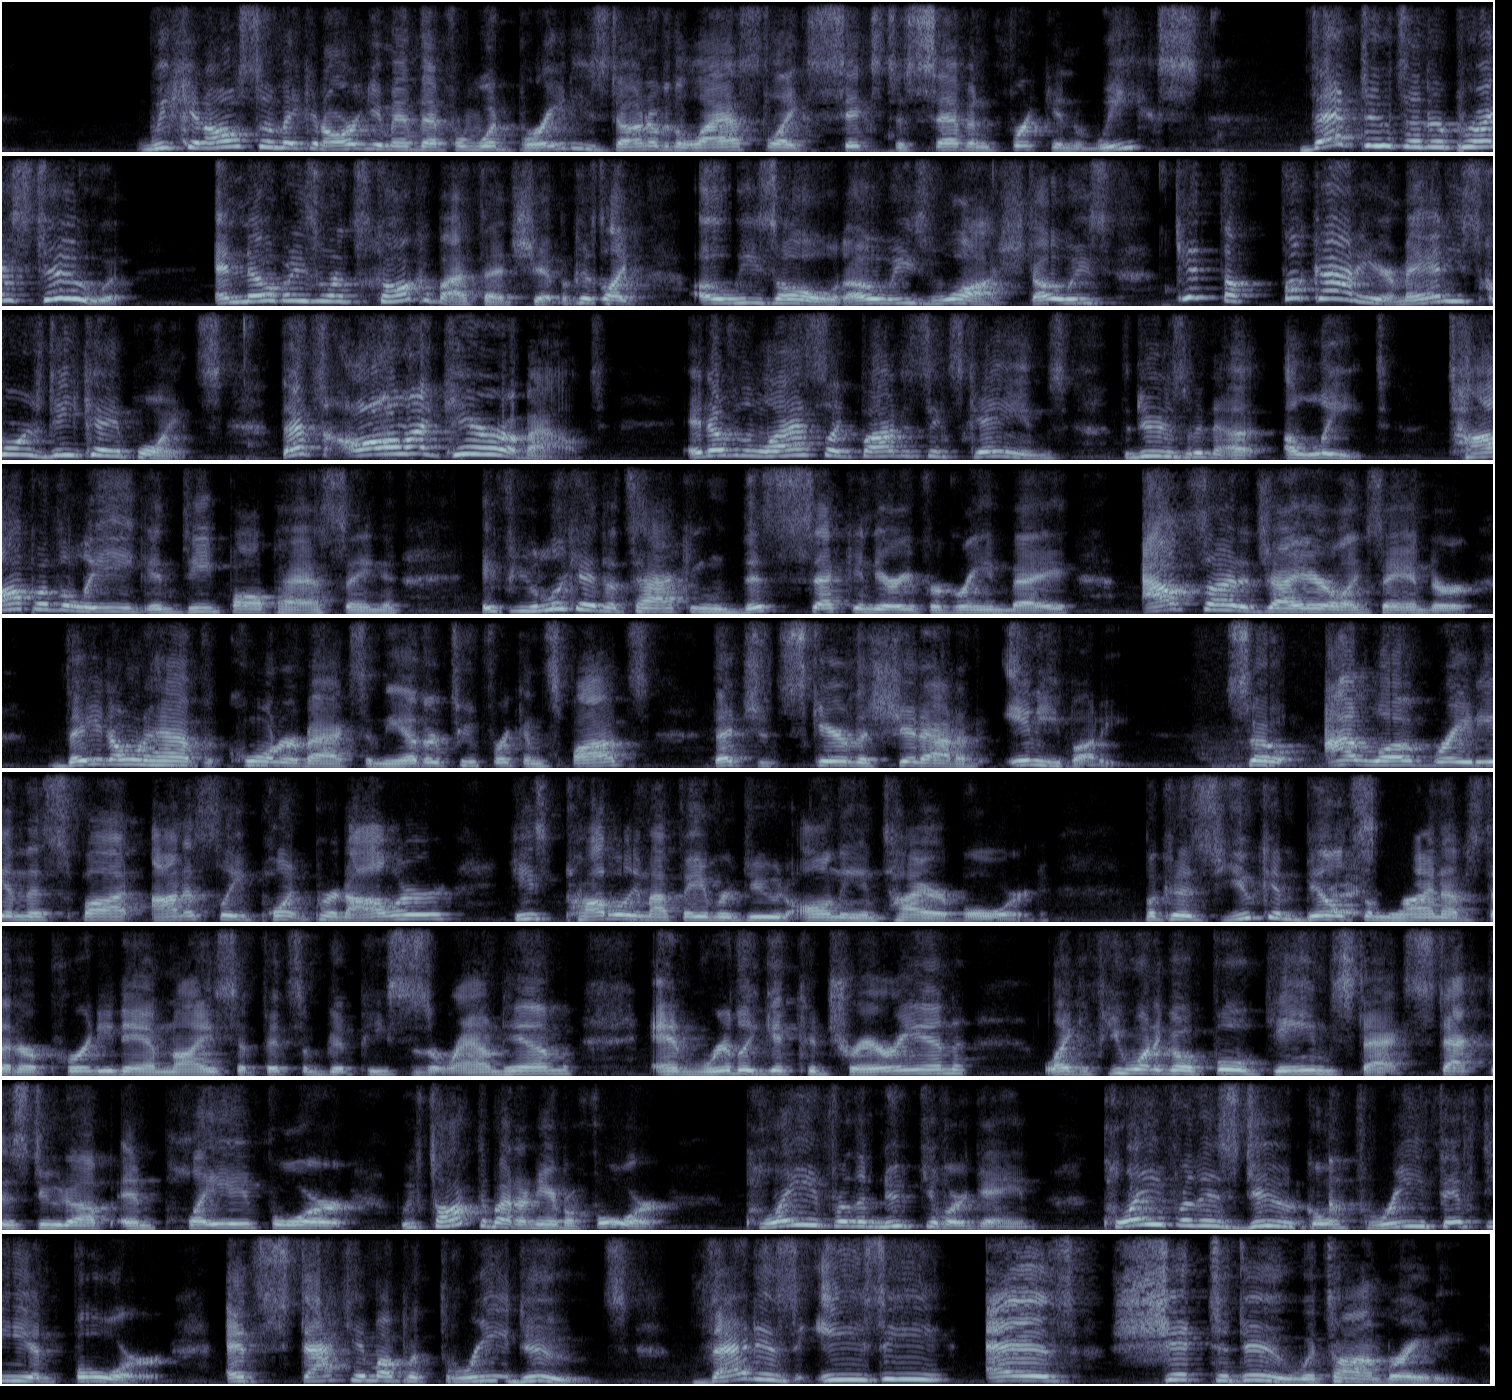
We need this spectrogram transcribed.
we can also make an argument that for what Brady's done over the last like six to seven freaking weeks, that dude's underpriced too. And nobody's wanted to talk about that shit because, like, oh, he's old. Oh, he's washed. Oh, he's get the fuck out of here, man. He scores DK points. That's all I care about. And over the last like five to six games, the dude has been uh, elite, top of the league in deep ball passing. If you look at attacking this secondary for Green Bay, outside of Jaire Alexander, they don't have cornerbacks in the other two freaking spots that should scare the shit out of anybody. So I love Brady in this spot. Honestly, point per dollar, he's probably my favorite dude on the entire board because you can build some lineups that are pretty damn nice and fit some good pieces around him and really get contrarian. Like if you want to go full game stack, stack this dude up and play for. We've talked about it here before. Play for the nuclear game. Play for this dude going 350 and four and stack him up with three dudes. That is easy as shit to do with Tom Brady.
